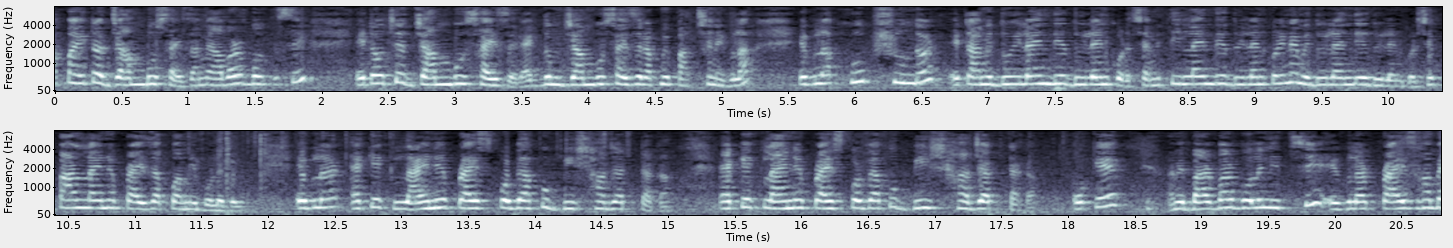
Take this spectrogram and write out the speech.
আপা, এটা জাম্বু সাইজ আমি আবার বলতেছি এটা হচ্ছে জাম্বু সাইজের একদম জাম্বু সাইজের আপনি পাচ্ছেন এগুলা। এগুলা খুব সুন্দর, এটা আমি দুই লাইন দিয়ে দুই লাইন করেছি। আমি তিন লাইন দিয়ে দুই লাইন করি না, আমি দুই লাইন দিয়ে দুই লাইন করেছি। পার লাইনের প্রাইস আপু আমি বলে দেবো। এগুলার এক এক লাইনের প্রাইস পড়বে আপু বিশ হাজার টাকা। এক এক লাইনের প্রাইস পড়বে আপু বিশ হাজার টাকা। ওকে আমি বারবার বলে নিচ্ছি, এগুলার প্রাইস হবে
